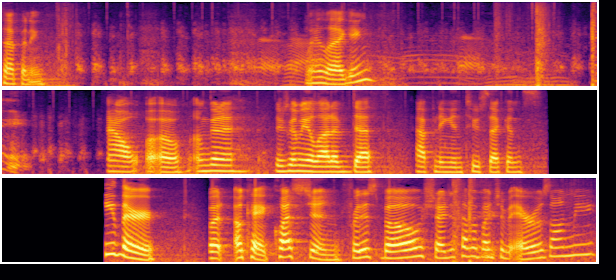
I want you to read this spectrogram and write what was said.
happening? Am I lagging? Ow, uh-oh. I'm gonna... There's gonna be a lot of death happening in two seconds. Either. But, okay, question. For this bow, should I just have a bunch of arrows on me?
